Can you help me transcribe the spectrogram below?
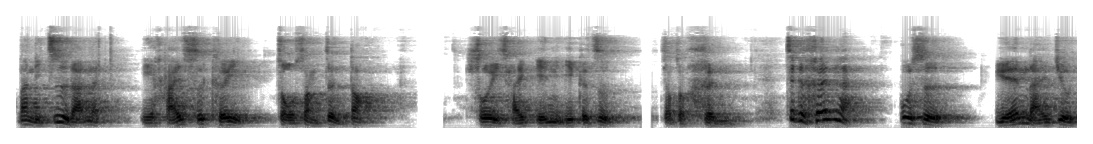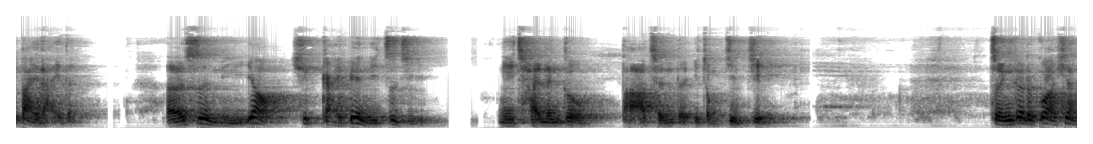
那你自然呢，你还是可以走上正道，所以才给你一个字叫做亨。这个亨呢，不是原来就带来的。而是你要去改变你自己，你才能够达成的一种境界。整个的卦象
